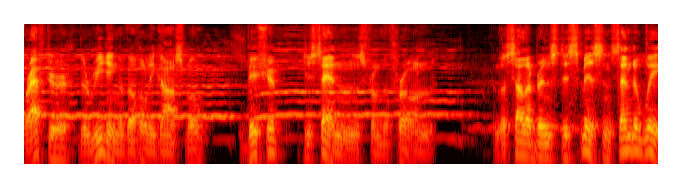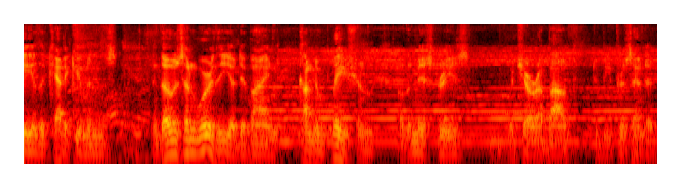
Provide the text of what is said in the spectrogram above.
For after the reading of the Holy Gospel, Bishop descends from the throne, and the celebrants dismiss and send away the catechumens and those unworthy of divine contemplation of the mysteries which are about to be presented.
